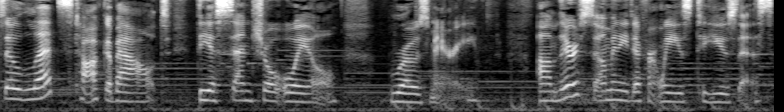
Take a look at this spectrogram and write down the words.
So let's talk about the essential oil, rosemary. Um, there are so many different ways to use this.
